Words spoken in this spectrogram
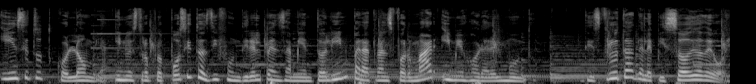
Institute Colombia y nuestro propósito es difundir el pensamiento Lean para transformar y mejorar el mundo. Disfruta del episodio de hoy.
